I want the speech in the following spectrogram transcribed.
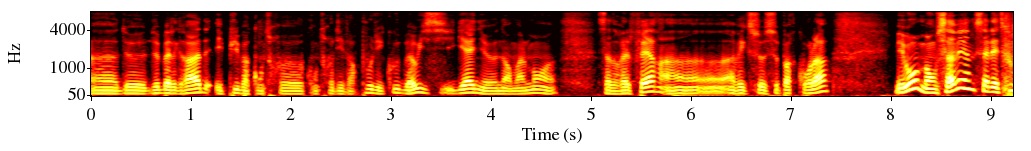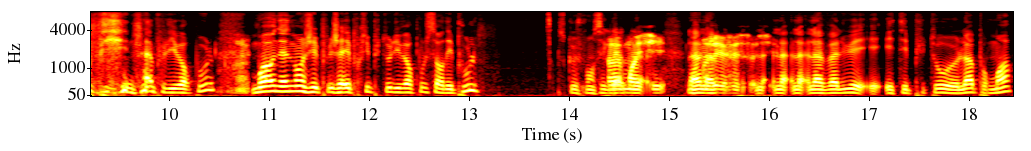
euh, de, de Belgrade. Et puis, bah, contre, contre Liverpool, écoute, bah oui, s'ils gagnent, euh, normalement, ça devrait le faire hein, avec ce, ce parcours-là. Mais bon, bah, on savait hein, que ça allait être compliqué, Naples-Liverpool. Ouais. Moi, honnêtement, j'avais pris plutôt Liverpool sort des poules. Parce que je pensais que Ouais, la- moi aussi. la- la- la, la, value était plutôt là pour moi.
